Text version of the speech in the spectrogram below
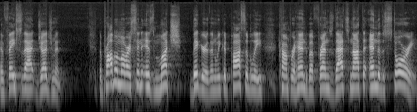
and face that judgment. The problem of our sin is much bigger than we could possibly comprehend, but friends, that's not the end of the story.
